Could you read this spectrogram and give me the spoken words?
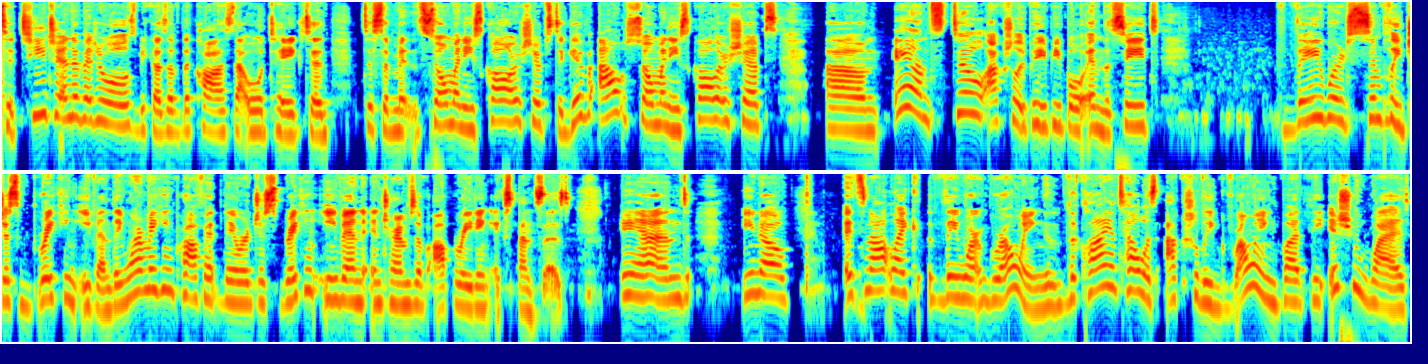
to teach individuals, because of the cost that would take to to submit so many scholarships, to give out so many scholarships, um, and still actually pay people in the states, they were simply just breaking even. They weren't making profit, they were just breaking even in terms of operating expenses. And, you know, it's not like they weren't growing. The clientele was actually growing, but the issue was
